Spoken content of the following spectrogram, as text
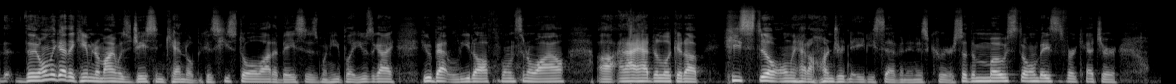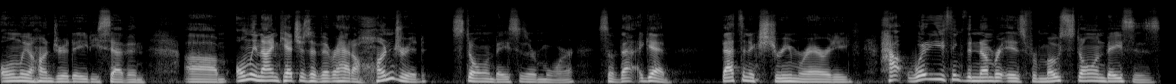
th- the only guy that came to mind was Jason Kendall because he stole a lot of bases when he played. He was a guy he would bat leadoff once in a while, uh, and I had to look it up. He still only had 187 in his career, so the most stolen bases for a catcher, only 187. Um, only nine catchers have ever had 100 stolen bases or more. So that again. That's an extreme rarity. How? What do you think the number is for most stolen bases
